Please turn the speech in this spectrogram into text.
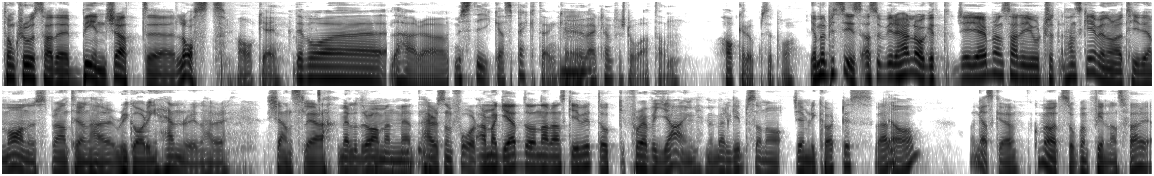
Tom Cruise hade bingeat Lost. Ja, okej. Det var det här uh, mystikaspekten kan jag Mm. verkligen förstå att han hakar upp sig på. Ja men precis, alltså vid det här laget, J.J. Abrams hade gjort så att han skrev ju några tidiga manus, bland annat till den här Regarding Henry, den här känsliga melodramen med Harrison Ford. Armageddon hade han skrivit och Forever Young med Mel Gibson och Jamie Lee Curtis, väl? Ja. var ganska, kommer jag ihåg att det stod på en finlandsfärja.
